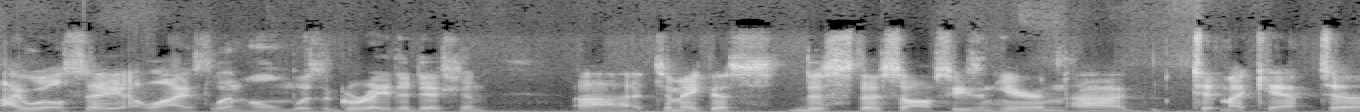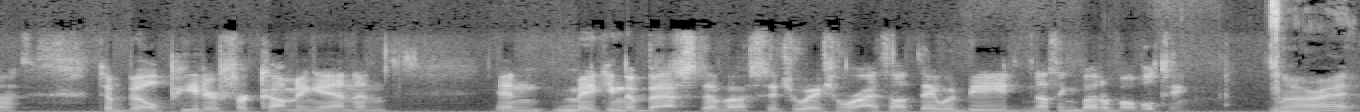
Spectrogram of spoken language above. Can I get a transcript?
I will say Elias Lindholm was a great addition uh, to make this this this offseason here, and uh, tip my cap to to Bill Peter for coming in and and making the best of a situation where I thought they would be nothing but a bubble team. All right,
